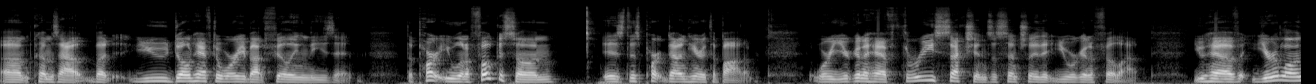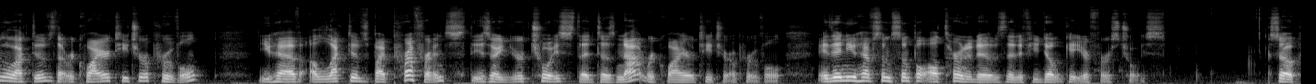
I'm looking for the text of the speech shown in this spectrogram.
um, comes out, but you don't have to worry about filling these in. The part you want to focus on is this part down here at the bottom, where you're going to have three sections essentially that you are going to fill out. You have year long electives that require teacher approval. You have electives by preference. These are your choice that does not require teacher approval. And then you have some simple alternatives that if you don't get your first choice. So,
